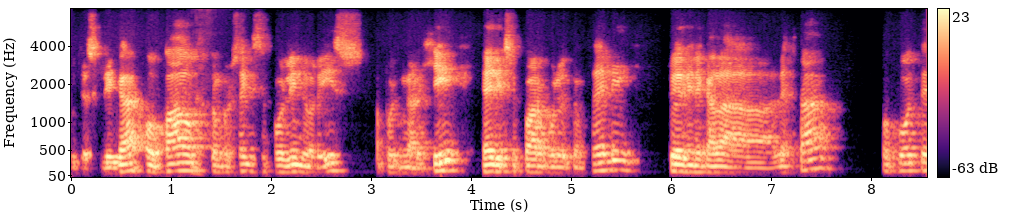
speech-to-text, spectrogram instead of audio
Bundesliga. Ο Πάοκ τον προσέγγισε πολύ νωρίς από την αρχή. Έδειξε πάρα πολύ ότι τον θέλει. Του έδινε καλά λεφτά. Οπότε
